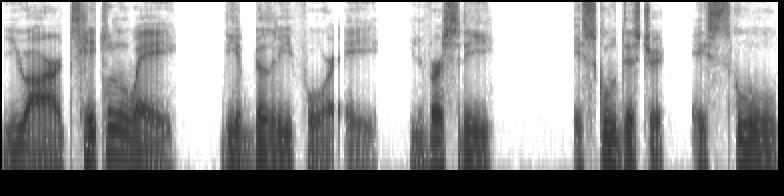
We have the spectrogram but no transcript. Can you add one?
you are taking away the ability for a university, a school district, a school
